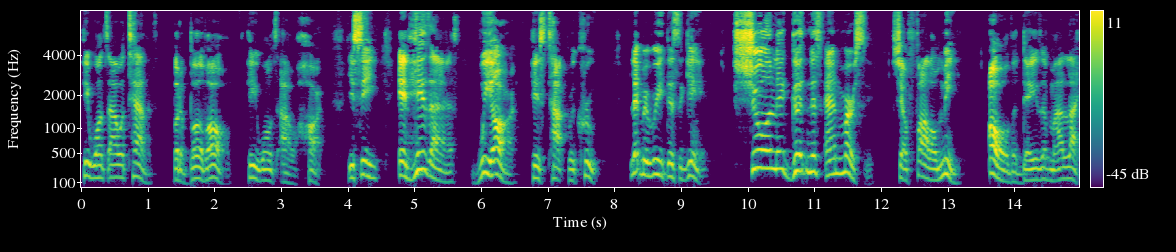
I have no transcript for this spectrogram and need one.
He wants our talents, but above all, He wants our heart. You see, in His eyes, we are His top recruit. Let me read this again. Surely goodness and mercy shall follow me all the days of my life,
